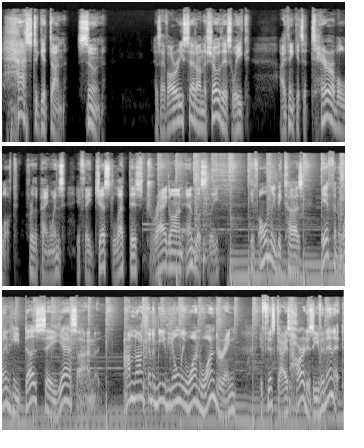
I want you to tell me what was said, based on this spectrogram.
has to get done soon. As I've already said on the show this week, I think it's a terrible look for the Penguins if they just let this drag on endlessly if only because if and when he does say yes, I'm, I'm not going to be the only one wondering if this guy's heart is even in it.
